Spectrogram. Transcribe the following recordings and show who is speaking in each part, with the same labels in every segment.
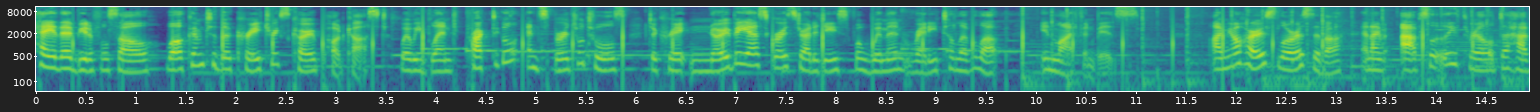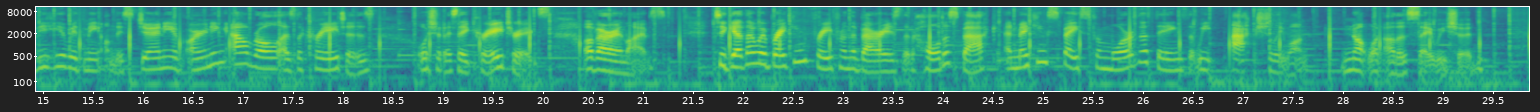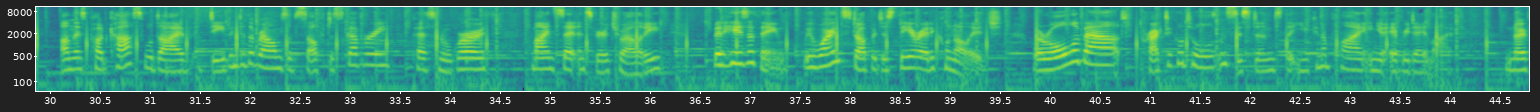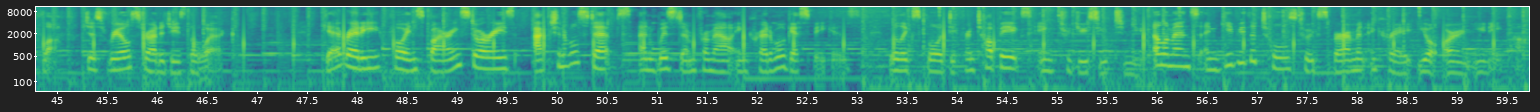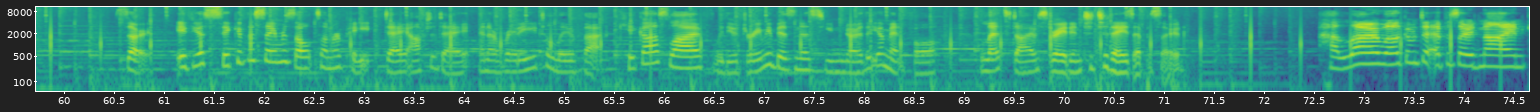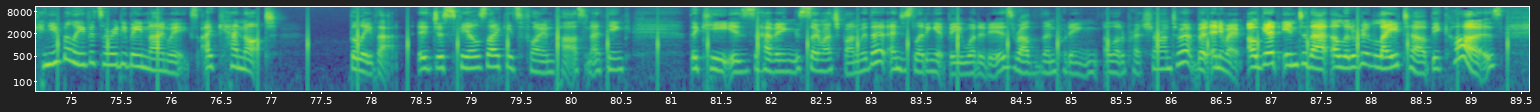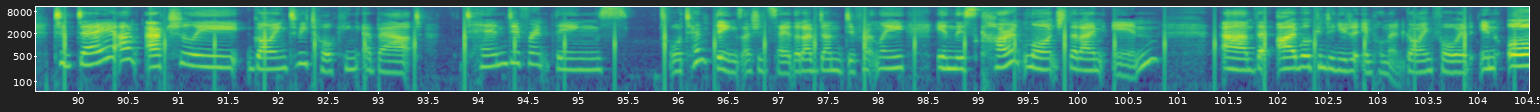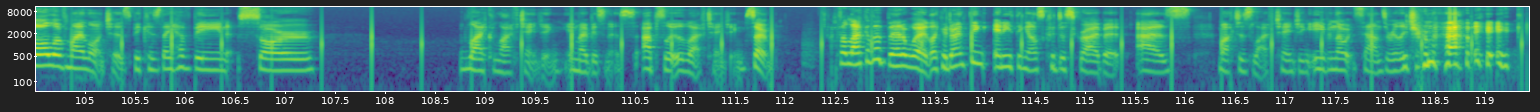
Speaker 1: Hey there, beautiful soul. Welcome to the Creatrix Co podcast, where we blend practical and spiritual tools to create no BS growth strategies for women ready to level up in life and biz. I'm your host, Laura Siva, and I'm absolutely thrilled to have you here with me on this journey of owning our role as the creators, or should I say creatrix, of our own lives. Together, we're breaking free from the barriers that hold us back and making space for more of the things that we actually want, not what others say we should. On this podcast, we'll dive deep into the realms of self discovery, personal growth, mindset, and spirituality. But here's the thing we won't stop at just theoretical knowledge. We're all about practical tools and systems that you can apply in your everyday life. No fluff, just real strategies that work. Get ready for inspiring stories, actionable steps, and wisdom from our incredible guest speakers. We'll explore different topics, introduce you to new elements, and give you the tools to experiment and create your own unique path. So, if you're sick of the same results on repeat day after day and are ready to live that kick ass life with your dreamy business you know that you're meant for, let's dive straight into today's episode. Hello, welcome to episode 9. Can you believe it's already been 9 weeks? I cannot believe that. It just feels like it's flown past, and I think the key is having so much fun with it and just letting it be what it is rather than putting a lot of pressure onto it. But anyway, I'll get into that a little bit later because today I'm actually going to be talking about 10 different things or 10 things I should say that I've done differently in this current launch that I'm in. Um, that I will continue to implement going forward in all of my launches because they have been so like life changing in my business. Absolutely life changing. So, for lack of a better word, like I don't think anything else could describe it as much as life changing, even though it sounds really dramatic.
